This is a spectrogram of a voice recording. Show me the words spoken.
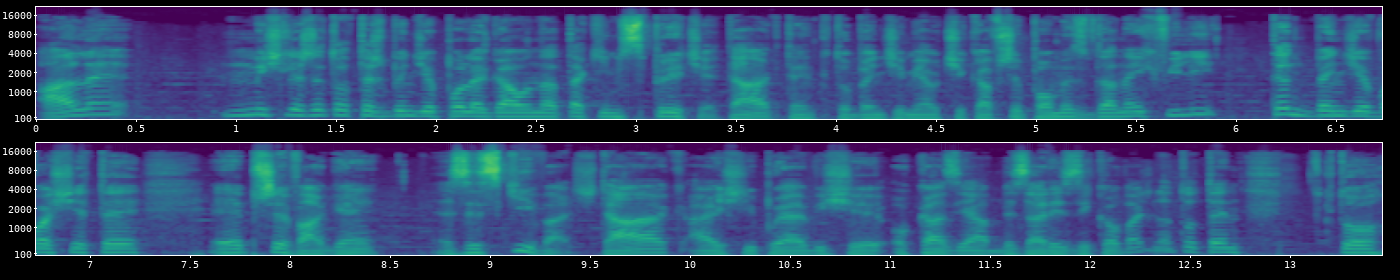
ale myślę, że to też będzie polegało na takim sprycie, tak? Ten, kto będzie miał ciekawszy pomysł w danej chwili, ten będzie właśnie tę e, przewagę zyskiwać, tak? A jeśli pojawi się okazja, aby zaryzykować, no to ten, kto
